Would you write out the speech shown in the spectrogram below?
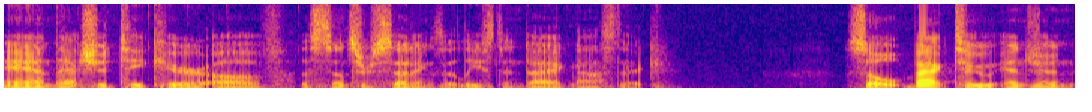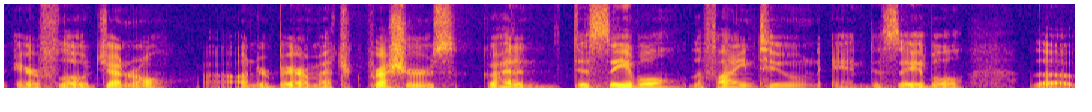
and that should take care of the sensor settings at least in diagnostic. So back to engine airflow general uh, under barometric pressures go ahead and disable the fine tune and disable the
